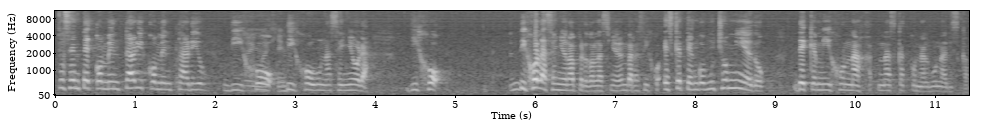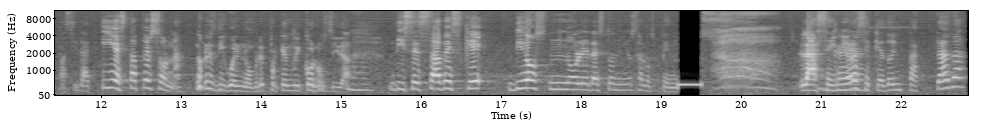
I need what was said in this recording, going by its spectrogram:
Entonces, entre comentario y comentario, dijo, dijo una señora, dijo, dijo la señora, perdón, la señora embarazada, dijo, es que tengo mucho miedo de que mi hijo na- nazca con alguna discapacidad. Y esta persona, no les digo el nombre porque es muy conocida, dice, ¿sabes qué? Dios no le da a estos niños a los pendejos. La señora se quedó impactada,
